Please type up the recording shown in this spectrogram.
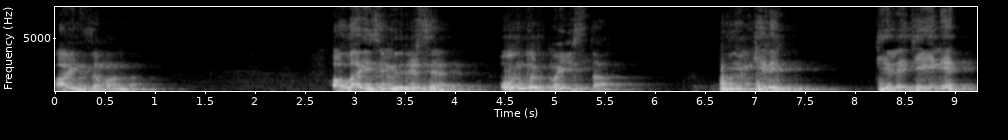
aynı zamanda. Allah izin verirse 14 Mayıs'ta bu ülkenin geleceğini,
